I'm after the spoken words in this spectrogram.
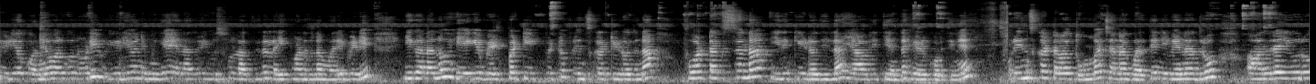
ವಿಡಿಯೋ ಕೊನೆವರೆಗೂ ನೋಡಿ. ವಿಡಿಯೋ ನಿಮಗೆ ಏನಾದರೂ ಯೂಸ್ಫುಲ್ ಆಗ್ತಿದ್ರೆ ಲೈಕ್ ಮಾಡೋದನ್ನ ಮರಿಬೇಡಿ. ಈಗ ನಾನು ಹೇಗೆ ಬೆಲ್ಟ್ ಪಟ್ಟಿ ಇಟ್ಬಿಟ್ಟು ಪ್ರಿನ್ಸ್ ಕಟ್ ಇಡೋದನ್ನ ಫೋರ್ ಟಕ್ಸ್ನ ಇದಕ್ಕೆ ಇಡೋದಿಲ್ಲ, ಯಾವ ರೀತಿ ಅಂತ ಹೇಳ್ಕೊಡ್ತೀನಿ. ಪ್ರಿನ್ಸ್ ಕಟ್ ಅನ್ನೋದು ತುಂಬಾ ಚೆನ್ನಾಗಿ ಬರುತ್ತೆ. ನೀವೇನಾದ್ರೂ ಅಂದ್ರೆ ಇವರು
